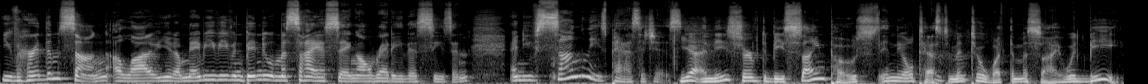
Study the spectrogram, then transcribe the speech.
you've heard them sung. A lot of you know, maybe you've even been to a Messiah sing already this season, and you've sung these passages. Yeah, and these serve to be signposts in the Old Testament Mm-hmm. to what the Messiah would be.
